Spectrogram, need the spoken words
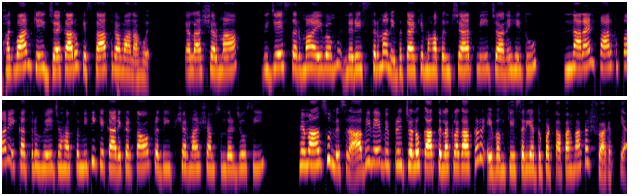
भगवान के जयकारों के साथ रवाना हुए। कैलाश शर्मा, विजय शर्मा एवं नरेश शर्मा ने बताया कि महापंचायत में जाने हेतु नारायण पार्क पर एकत्र हुए, जहाँ समिति के कार्यकर्ताओं प्रदीप शर्मा श्याम सुंदर जोशी हिमांशु मिश्रा आदि ने विपरीत जनों का तिलक लगाकर एवं केसरिया दुपट्टा पहनाकर स्वागत किया।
